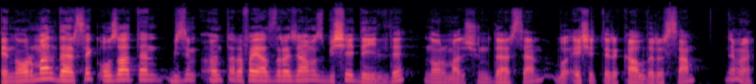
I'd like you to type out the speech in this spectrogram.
e normal dersek o zaten bizim ön tarafa yazdıracağımız bir şey değildi. Normal şunu dersem bu eşitleri kaldırırsam değil mi?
